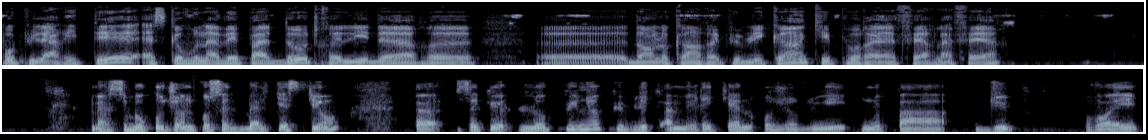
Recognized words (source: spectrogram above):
popularité? Est-ce que vous n'avez pas d'autres leaders dans le camp républicain qui pourraient faire l'affaire? Merci beaucoup, John, pour cette belle question. Euh, c'est que l'opinion publique américaine aujourd'hui n'est pas dupe. Vous voyez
